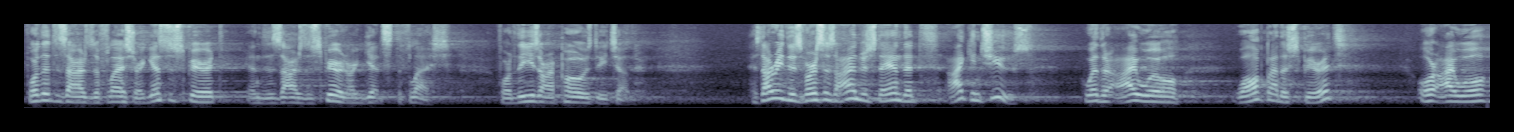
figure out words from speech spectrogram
For the desires of the flesh are against the Spirit, and the desires of the Spirit are against the flesh. For these are opposed to each other as I read these verses, I understand that I can choose whether I will walk by the Spirit or I will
